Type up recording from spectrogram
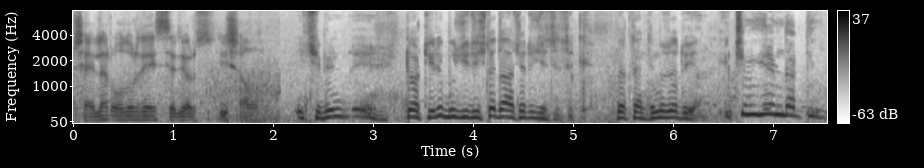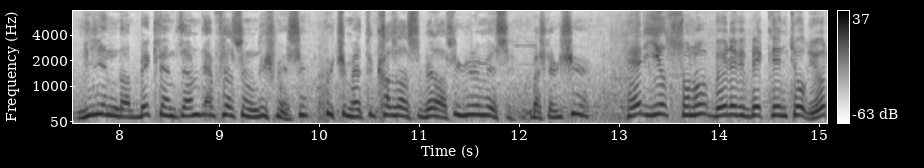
şeyler olur diye hissediyoruz inşallah. 2004 yılı bu gidişle daha kötü geçecek. Beklentimiz o yani. 2024 yılında beklentilerim enflasyonun düşmesi, hükümetin kazası belası yürümesi. Başka bir şey yok. Her yıl sonu böyle bir beklenti oluyor.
